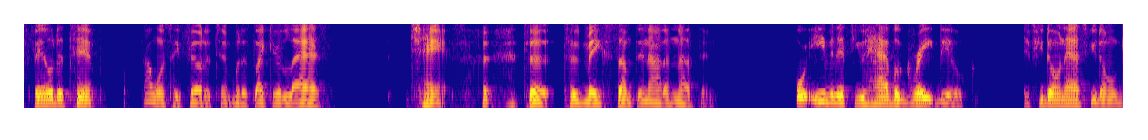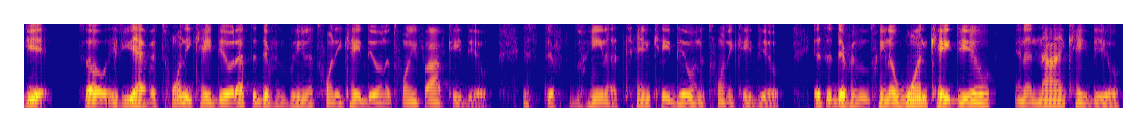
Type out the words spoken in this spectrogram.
failed attempt. I won't say failed attempt, but it's like your last chance to to make something out of nothing. Or even if you have a great deal, if you don't ask, you don't get. So if you have a 20K deal, that's the difference between a 20K deal and a 25K deal. It's the difference between a 10K deal and a 20K deal. It's the difference between a 1K deal and a 9K deal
